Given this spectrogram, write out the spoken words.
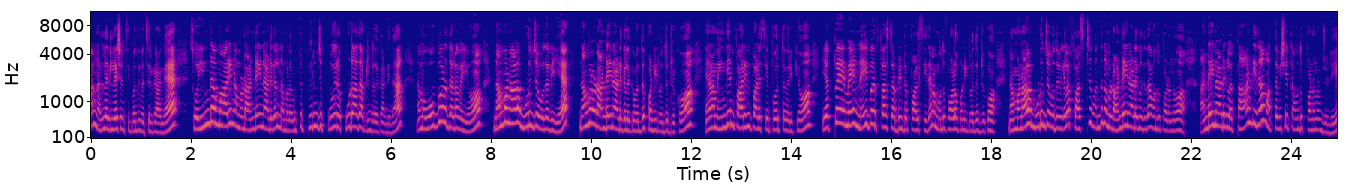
தான் நல்ல ரிலேஷன்ஷிப் வந்து வச்சுருக்காங்க. ஸோ இந்த மாதிரி நம்மளோட அண்டை நாடுகள் நம்மளை விட்டு பிரிஞ்சு போயிடக்கூடாது அப்படின்றதுக்காண்டி தான் நம்ம ஒவ்வொரு தடவையும் நம்மளால் முடிஞ்ச உதவியை நம்மளோட அண்டை நாடுகளுக்கு வந்து பண்ணிட்டு வந்துட்டுருக்கோம். ஏன்னா நம்ம இந்தியன் ஃபாரின் பாலிசியை பொறுத்த வரைக்கும் எப்பயுமே நெய்பர் ஃபர்ஸ்ட் அப்படின்ற பாலிசி தான் நம்ம வந்து ஃபாலோ பண்ணிட்டு வந்துட்டுருக்கோம். இருக்கோம் முடிஞ்ச உதவிகளை ஃபஸ்ட்டு வந்து நம்மளோட அண்டை நாடுகளுக்கு தான் வந்து பண்ணணும். அண்டை நாடுகளை தாண்டி தான் மற்ற விஷயத்த வந்து பண்ணணும்னு சொல்லி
